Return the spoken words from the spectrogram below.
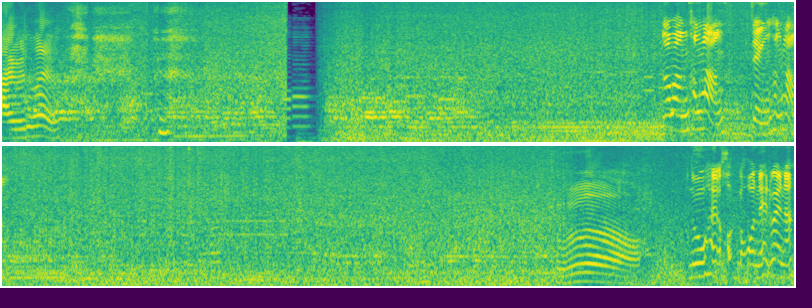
ายไปด้วย ระวังข้างหลัง เจ๋งข้างหลัง ว้าว ดูให้คนให้ด้วยนะ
